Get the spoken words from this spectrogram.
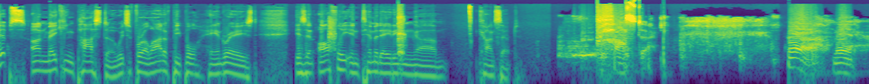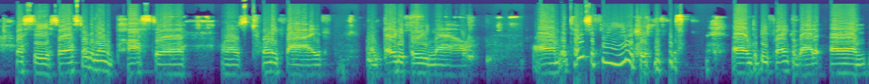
tips on making pasta, which for a lot of people, hand raised, is an awfully intimidating um, concept. Pasta. Oh man, let's see. So I started learning pasta when I was 25. I'm 33 now. Um, it takes a few years, um, to be frank about it. Um,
